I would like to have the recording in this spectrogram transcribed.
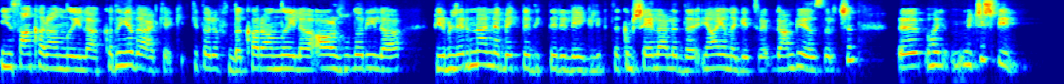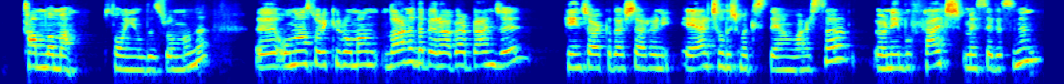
insan karanlığıyla, kadın ya da erkek iki tarafında karanlığıyla, arzularıyla, birbirlerinden ne bekledikleriyle ilgili bir takım şeylerle de yan yana getirebilen bir yazar için e, hani müthiş bir tamlama Son Yıldız romanı. E, ondan sonraki romanlarla da beraber bence genç arkadaşlar hani eğer çalışmak isteyen varsa örneğin bu felç meselesinin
